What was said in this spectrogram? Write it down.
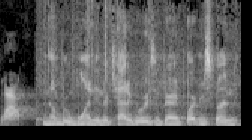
Wow. Number one in their categories, and Baron Partners Fund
